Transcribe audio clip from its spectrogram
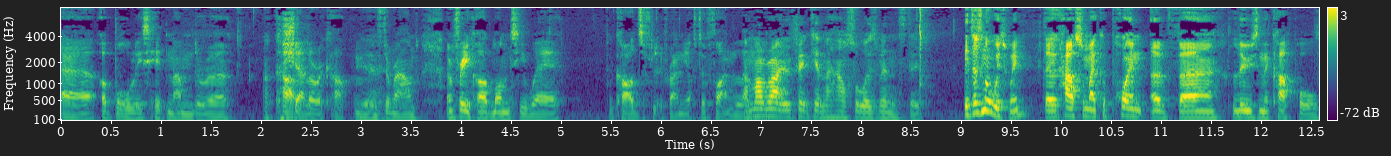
uh, a ball is hidden under a, A a shell or a cup and Yeah. moved around, and free card Monty where the cards are flipped around. You have to find the. Am. I right in thinking the house always wins, Steve? It doesn't always win. The house will make a point of uh, losing the couple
